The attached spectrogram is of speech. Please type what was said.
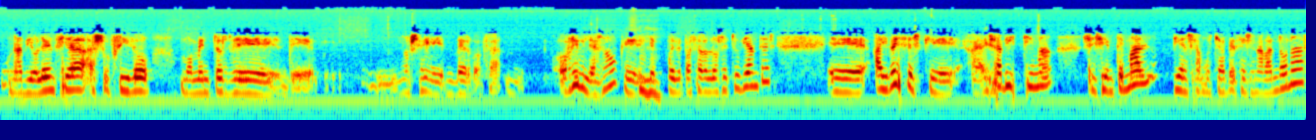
una violencia, ha sufrido momentos de, no sé, vergüenza horribles, ¿no? Que le puede pasar a los estudiantes, eh, hay veces que a esa víctima se siente mal, piensa muchas veces en abandonar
